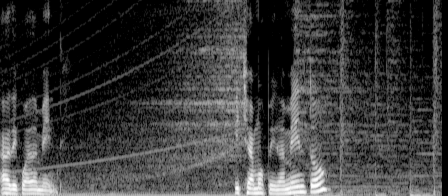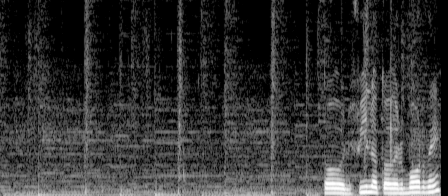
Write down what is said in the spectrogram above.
adecuadamente. Echamos pegamento. Todo el filo, todo el borde.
